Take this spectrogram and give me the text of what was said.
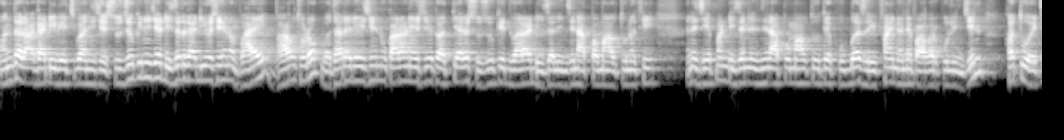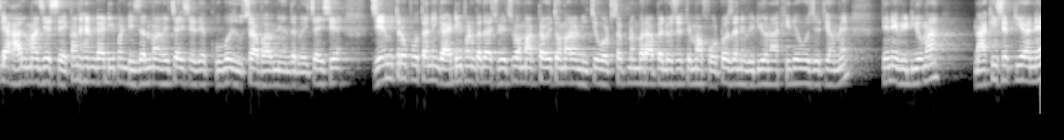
અંદર આ ગાડી વેચવાની છે. સુઝુકીની જે ડીઝલ ગાડીઓ છે, એનો ભાઈ, ભાવ થોડોક વધારે રહે છે. એનું કારણ એ છે કે અત્યારે સુઝુકી દ્વારા ડીઝલ એન્જિન આપવામાં આવતું નથી અને જે પણ ડીઝલ એન્જિન આપવામાં આવતું તે ખૂબ જ રિફાઇન્ડ અને પાવરફુલ એન્જિન હતું. એટલે હાલમાં જે સેકન્ડ હેન્ડ ગાડી પણ ડીઝલમાં વેચાય છે, તે ખૂબ જ ઊંચા ભાવની અંદર વેચાય છે. જે મિત્રો પોતાની ગાડી પણ કદાચ વેચવા માગતા હોય તો અમારો નીચે વોટ્સઅપ નંબર આપેલો છે. તેમાં ફોટોઝ અને વીડિયો નાખી દેવો, જેથી અમે તેને વિડીયોમાં નાખી શકીએ અને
